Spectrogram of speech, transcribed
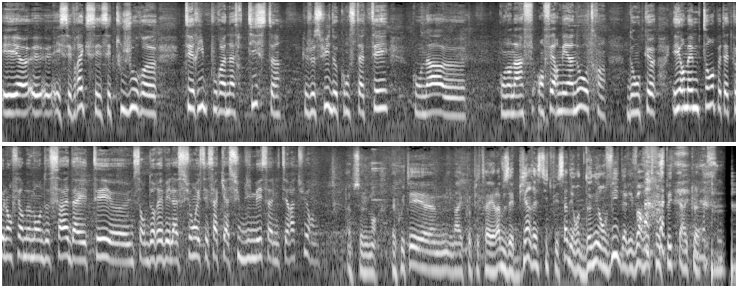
Et, euh, et c'est vrai que c'est toujours terrible pour un artiste que je suis de constater qu'on a, euh, qu'on en a enfermé un autre. Donc, euh, et en même temps, peut-être que l'enfermement de Sade a été euh, une sorte de révélation et c'est ça qui a sublimé sa littérature. Absolument. Écoutez, Marie-Claude vous avez bien restitué ça et on donné envie d'aller voir votre spectacle. Merci.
